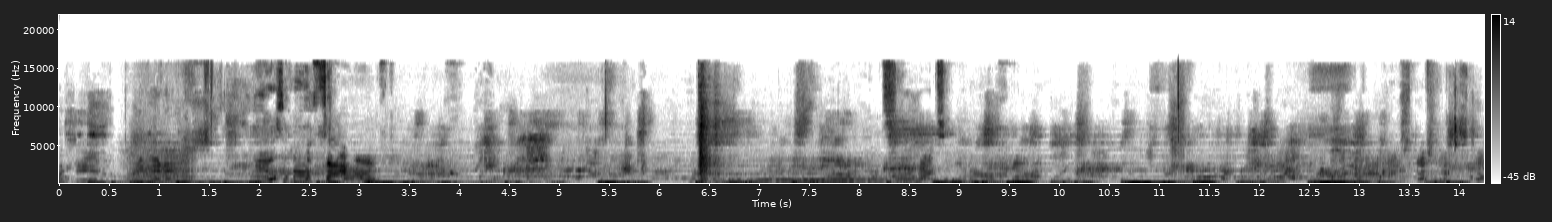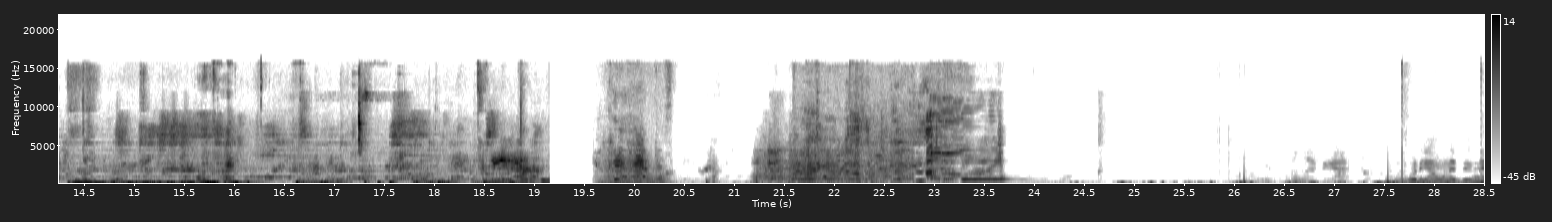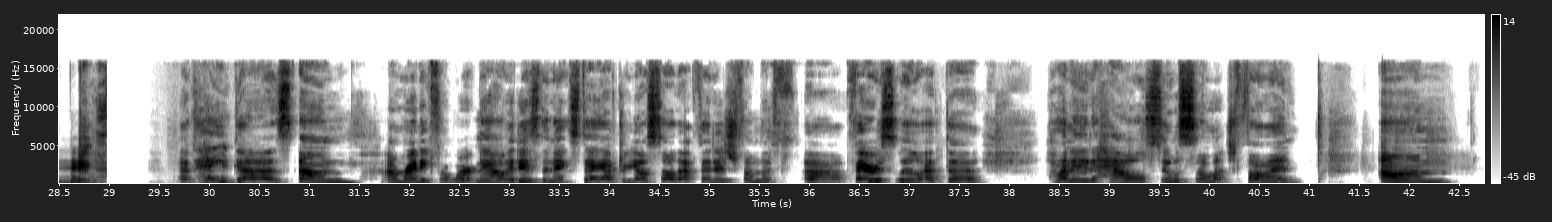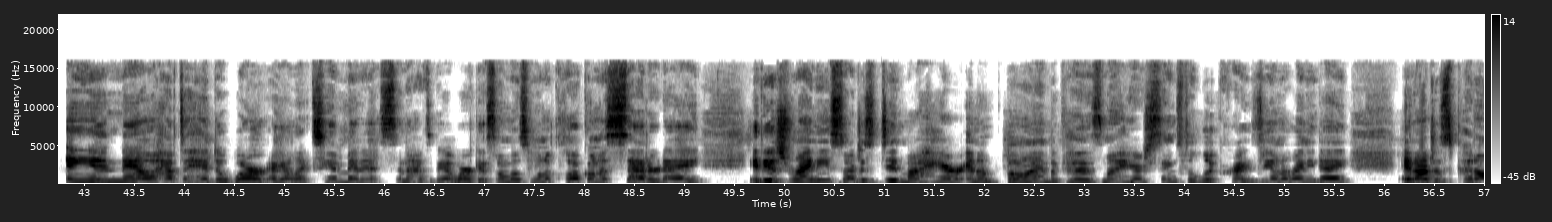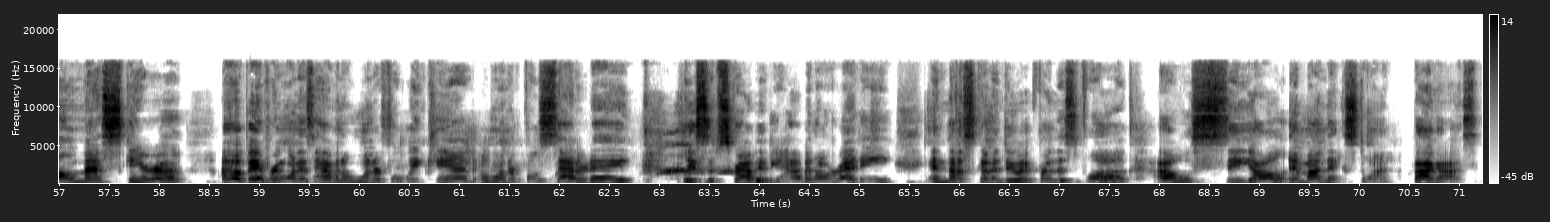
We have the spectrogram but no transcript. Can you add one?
Three minutes. Guys. Um, I'm ready for work now. It is the next day after y'all saw that footage from the uh, Ferris wheel at the haunted house. It was so much fun. Um, and now I have to head to work. I got like 10 minutes and I have to be at work. It's almost one o'clock on a Saturday. It is rainy, so I just did my hair in a bun because my hair seems to look crazy on a rainy day. And I just put on mascara. I hope everyone is having a wonderful weekend, a wonderful Saturday. Please subscribe if you haven't already. And that's going to do it for this vlog. I will see y'all in my next one. Bye, guys.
